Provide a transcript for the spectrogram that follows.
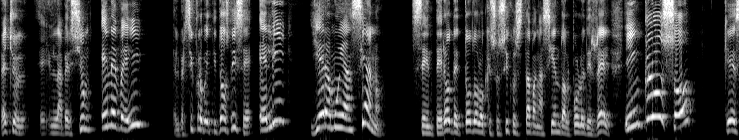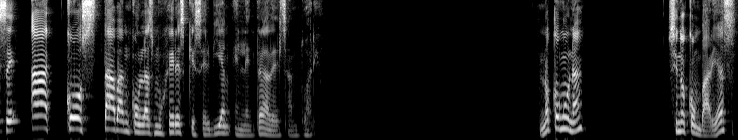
De hecho, en la versión NBI, el versículo 22 dice, Elí y era muy anciano. Se enteró de todo lo que sus hijos estaban haciendo al pueblo de Israel. Incluso que se acostaban con las mujeres que servían en la entrada del santuario. No con una, sino con varias,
